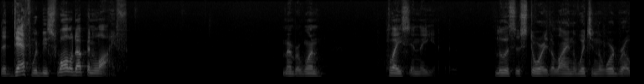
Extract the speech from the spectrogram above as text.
That death would be swallowed up in life. Remember one place in the Lewis's story, The Lion, the Witch, and the Wardrobe.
